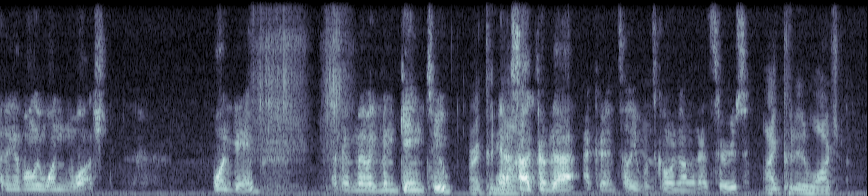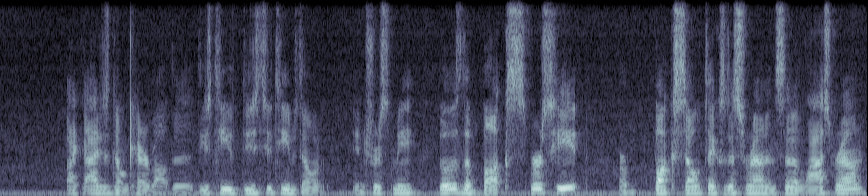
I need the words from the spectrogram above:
I think I've only one watched one game. I think maybe been game two. I could And not. aside from that, I couldn't tell you what's going on in that series. I couldn't watch. Like I just don't care about the these te- these two teams don't interest me. Those the Bucks versus Heat or Bucks Celtics this round instead of last round.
